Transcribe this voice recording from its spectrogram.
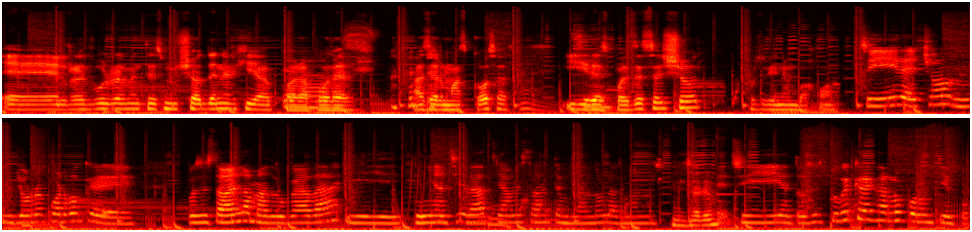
eh, el Red Bull realmente es un shot de energía para poder hacer más cosas. Y después de ese shot pues viene un bajón. Sí, de hecho, mm, yo recuerdo que pues estaba en la madrugada y tenía ansiedad, ya me estaban temblando las manos. ¿En serio? Eh, sí, entonces tuve que dejarlo por un tiempo.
